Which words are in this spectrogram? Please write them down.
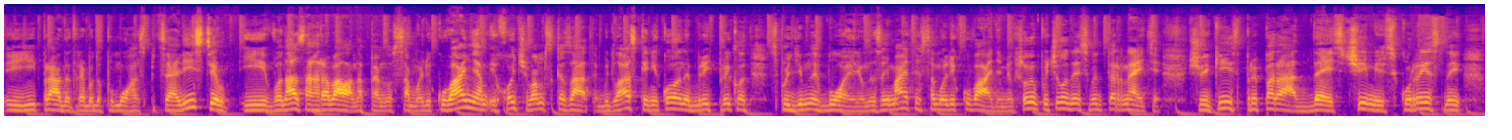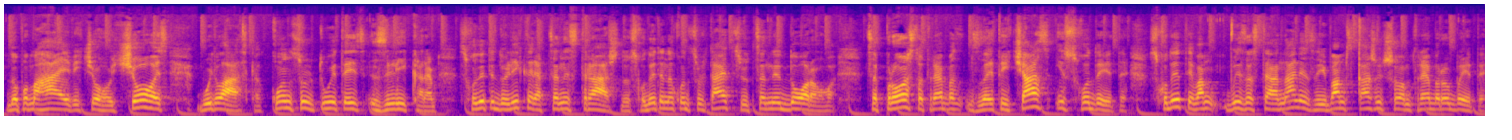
і їй правда треба допомога спеціалістів. І вона загравала, напевно, самолікуванням. І хочу вам сказати, будь ласка, ніколи не беріть приклад з подібних блогерів. Не займайтеся самолікуванням. Якщо ви почули десь в інтернеті, що якийсь препарат десь чимось корисний допомагає від чогось чогось, будь ласка, консультуйтесь з лікарем. Сходити до лікаря це не страшно. Сходити на консультацію це недорого. Це просто треба знайти час і сходити. Сходити вам ви здасте аналізи і вам скажуть, що вам треба робити,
